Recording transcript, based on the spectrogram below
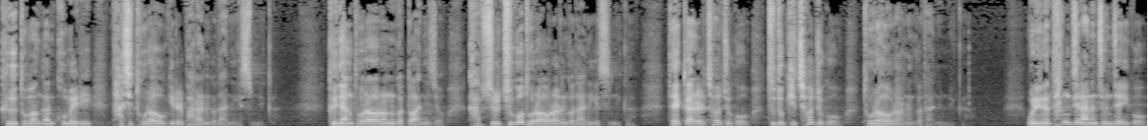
그 도망간 고멜이 다시 돌아오기를 바라는 것 아니겠습니까? 그냥 돌아오라는 것도 아니죠. 값을 주고 돌아오라는 것 아니겠습니까? 대가를 쳐주고 두둑히 쳐주고 돌아오라는 것 아닙니까? 우리는 탕진하는 존재이고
